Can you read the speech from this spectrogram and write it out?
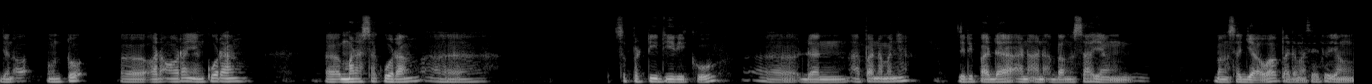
dan untuk orang-orang yang kurang uh, merasa kurang uh, seperti diriku uh, dan apa namanya daripada anak-anak bangsa yang bangsa Jawa pada masa itu yang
